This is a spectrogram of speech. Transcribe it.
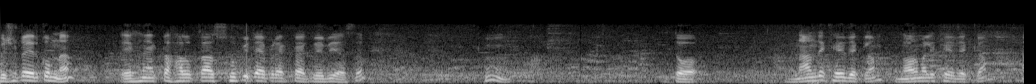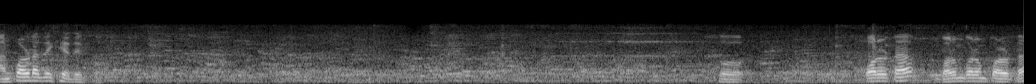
বিষয়টা এরকম না। এখানে একটা হালকা সুপি টাইপের একটা গ্রেভি আছে। হুম। তো নান দিয়ে খেয়ে দেখলাম নর্মালি খেয়ে দেখলাম আর পরোটা দিয়ে খেয়ে দেখব। তো পরোটা, গরম গরম পরোটা।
